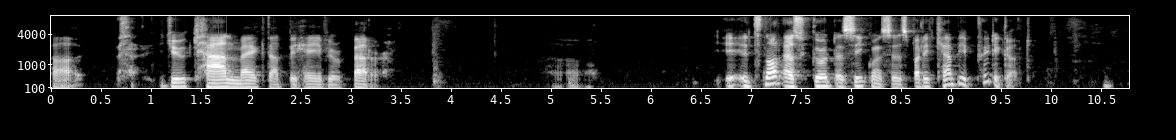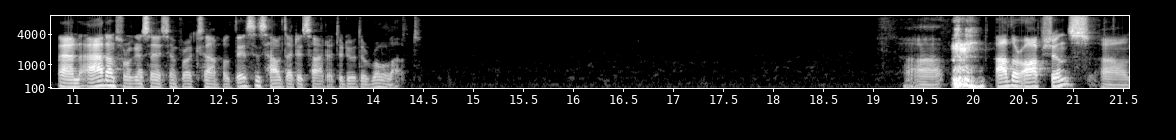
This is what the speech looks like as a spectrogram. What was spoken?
uh, you can make that behavior better it's not as good as sequences, but it can be pretty good. And Adam's organization, for example, this is how they decided to do the rollout. Uh, other options, uh,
